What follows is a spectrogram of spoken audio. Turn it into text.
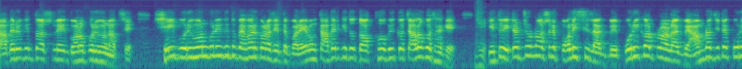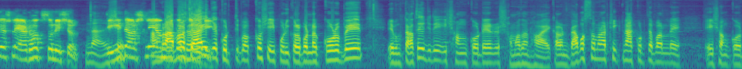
তাদেরও কিন্তু আসলে গণপরিবহন আছে। সেই পরিবহনগুলি কিন্তু ব্যবহার করা যেতে পারে এবং তাদের কিন্তু দক্ষ অভিজ্ঞ চালকও থাকে। কিন্তু এটার জন্য আসলে পলিসি লাগবে পরিকল্পনা লাগবে। আমরা যেটা করি আসলে অ্যাডহক সলিউশন টিকিট আসলে আমরা আমরা আবার চাই যে কর্তৃপক্ষ সেই পরিকল্পনা করবে এবং তাতে যদি এই সংকটের সমাধান হয় কারণ ব্যবস্থাপনা ঠিক না করতে পারলে এই সংকট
